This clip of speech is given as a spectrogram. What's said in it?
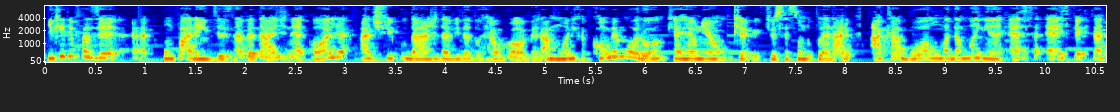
E queria fazer é, um parênteses, na verdade, né? Olha a dificuldade da vida do Gover. A Mônica comemorou que a reunião, que, que a sessão do plenário acabou a uma da manhã. Essa é a expectativa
